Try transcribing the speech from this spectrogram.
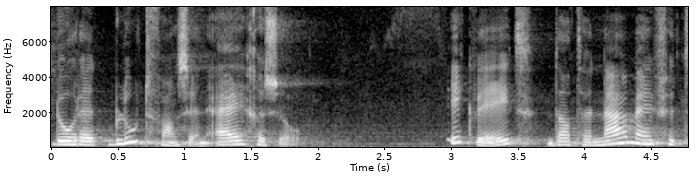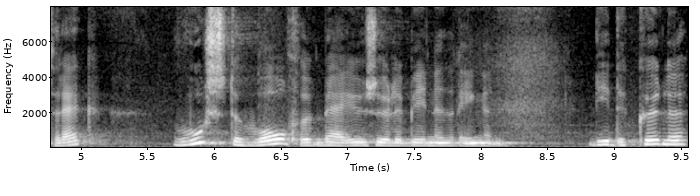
door het bloed van zijn eigen zoon. Ik weet dat er na mijn vertrek woeste wolven bij u zullen binnendringen, die de kudde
